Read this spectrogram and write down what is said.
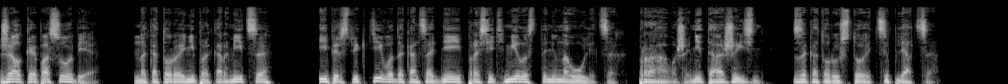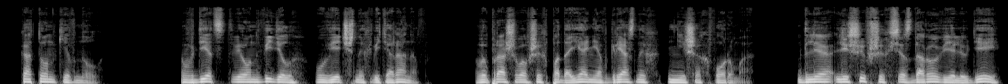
Жалкое пособие, на которое не прокормиться, и перспектива до конца дней просить милостыню на улицах. Право же, не та жизнь, за которую стоит цепляться. Катон кивнул. В детстве он видел у вечных ветеранов, выпрашивавших подаяние в грязных нишах форума. Для лишившихся здоровья людей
